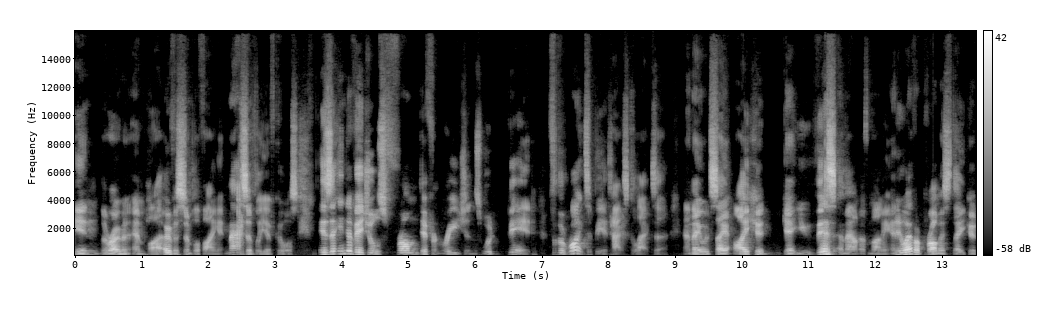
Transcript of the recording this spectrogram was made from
in the Roman Empire, oversimplifying it massively, of course, is that individuals from different regions would bid for the right to be a tax collector. And they would say, I could get you this amount of money. And whoever promised they could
